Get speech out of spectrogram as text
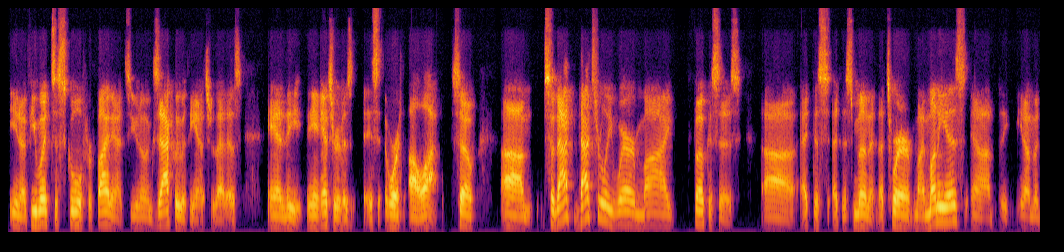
you know, if you went to school for finance, you know exactly what the answer that is. And the, the answer is, is worth a lot. So, um, so that that's really where my focuses uh, at this at this moment. That's where my money is. Uh, you know, I'm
